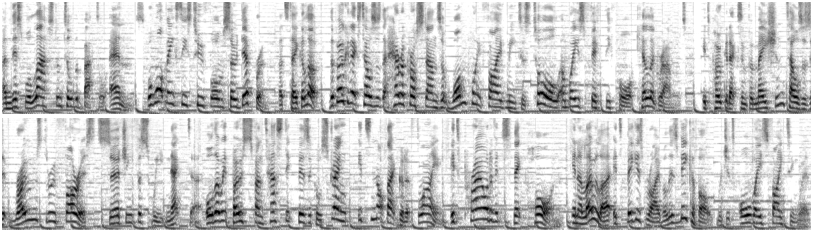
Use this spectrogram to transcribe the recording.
and this will last until the battle ends. But what makes these two forms so different? Let's take a look. The Pokedex tells us that Heracross stands at 1.5 meters tall and weighs 54 kilograms. Its Pokedex information tells us it roams through forests searching for sweet nectar. Although it boasts fantastic physical strength, it's not that good at flying. It's proud of its thick horn. In Alola, its biggest rival is Vikavolt, which it's always fighting with.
